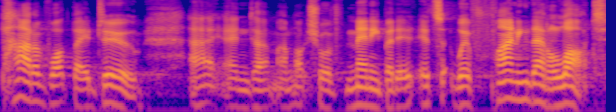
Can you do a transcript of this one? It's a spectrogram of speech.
part of what they do. Uh, and um, I'm not sure of many, but it, it's, we're finding that a lot.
